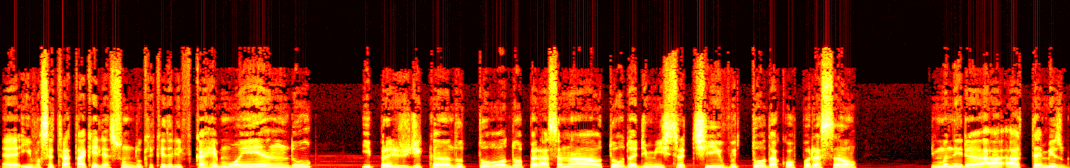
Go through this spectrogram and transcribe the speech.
é, e você tratar aquele assunto do que aquele ali ficar remoendo e prejudicando todo o operacional, todo o administrativo e toda a corporação de maneira a, a até mesmo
